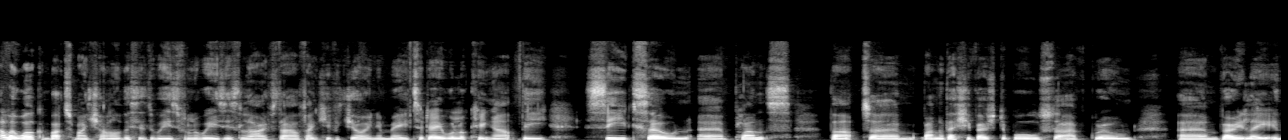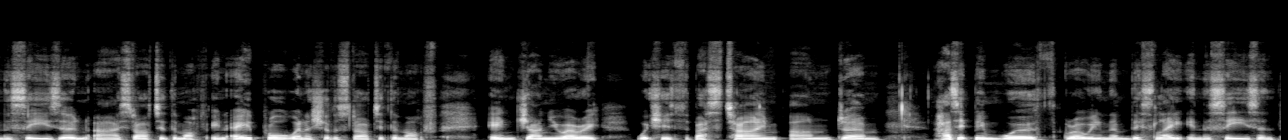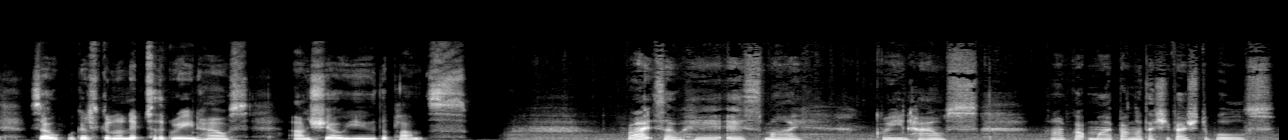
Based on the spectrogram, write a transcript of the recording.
Hello, welcome back to my channel. This is Louise from Louise's Lifestyle. Thank you for joining me. Today we're looking at the seed sown uh, plants that um, Bangladeshi vegetables that I've grown um, very late in the season. I started them off in April when I should have started them off in January, which is the best time. And um, has it been worth growing them this late in the season? So we're just going to nip to the greenhouse and show you the plants. Right, so here is my greenhouse. I've got my Bangladeshi vegetables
